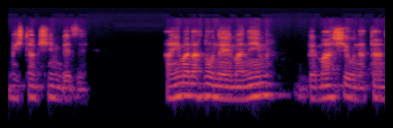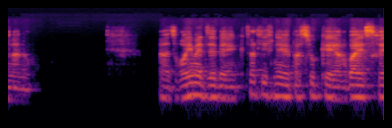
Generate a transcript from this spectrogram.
משתמשים בזה? האם אנחנו נאמנים במה שהוא נתן לנו? אז רואים את זה קצת לפני בפסוק 14,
